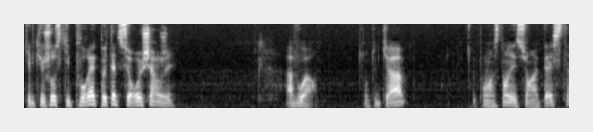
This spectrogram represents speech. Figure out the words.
quelque chose qui pourrait peut-être se recharger. À voir. En tout cas, pour l'instant, on est sur un test.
